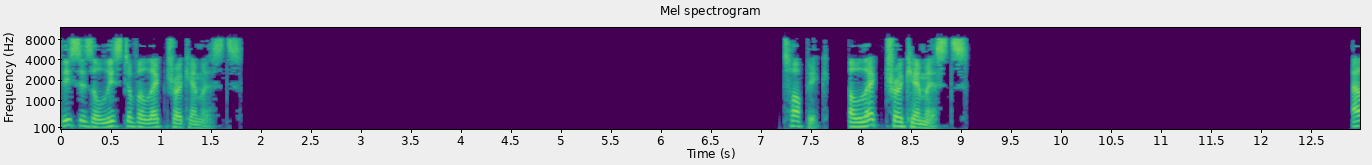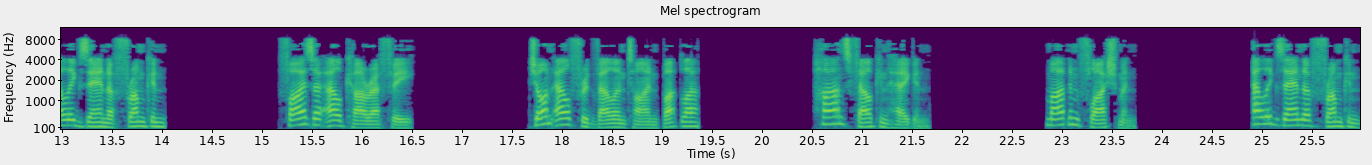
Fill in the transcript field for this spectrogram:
This is a list of electrochemists. Topic: Electrochemists. Alexander Frumkin, Faiza Al-Kharafi, John Alfred Valentine Butler, Hans Falkenhagen, Martin Fleischmann, Alexander Frumkin,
